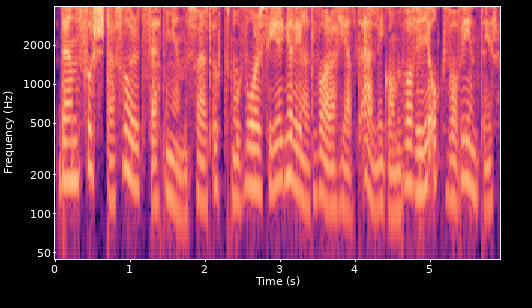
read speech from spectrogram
Den första förutsättningen för att uppnå vår seger är att vara helt ärlig om vad vi och vad vi inte är.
